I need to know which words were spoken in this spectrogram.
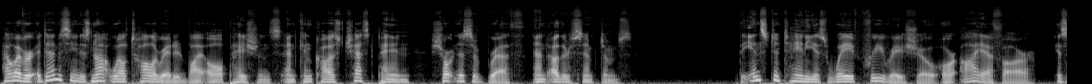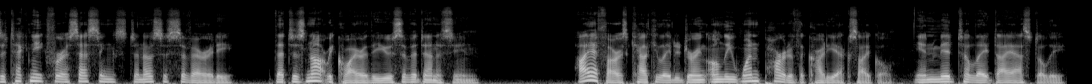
However, adenosine is not well tolerated by all patients and can cause chest pain, shortness of breath, and other symptoms. The instantaneous wave free ratio, or IFR, is a technique for assessing stenosis severity that does not require the use of adenosine. IFR is calculated during only one part of the cardiac cycle, in mid to late diastole.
